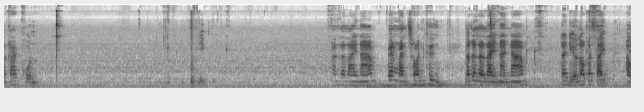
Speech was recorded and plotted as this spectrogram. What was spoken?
นะคะ คนอีกมันละลายน้ำแป้งมันช้อนครึ่ง แล้วก็ละลายในน้ำแล้วเดี๋ยวเราก็ใส่ เอา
